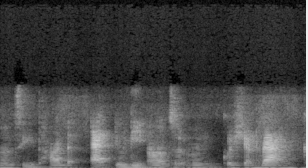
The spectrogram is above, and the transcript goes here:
Now see third activity answer in question bank.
